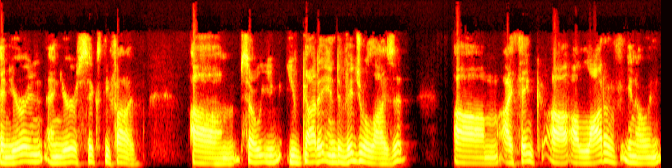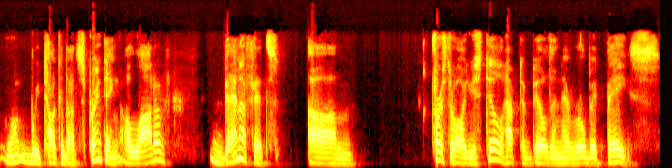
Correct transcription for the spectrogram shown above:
and you're in and you're 65. Um, so you, you've got to individualize it um, I think uh, a lot of, you know, when we talk about sprinting, a lot of benefits. Um, first of all, you still have to build an aerobic base.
